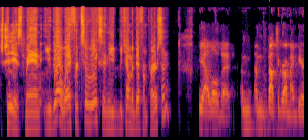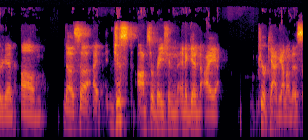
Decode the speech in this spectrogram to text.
Jeez, man, you go away for two weeks and you become a different person. Yeah, a little bit. I'm I'm about to grow out my beard again. Um, no, so I just observation, and again, I pure caveat on this.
